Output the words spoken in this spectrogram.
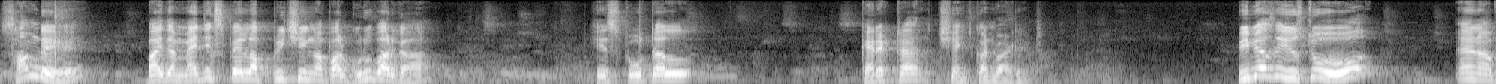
Someday, by the magic spell of preaching of our Guru Varga, his total character changed, converted. Previously, used to, you know,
